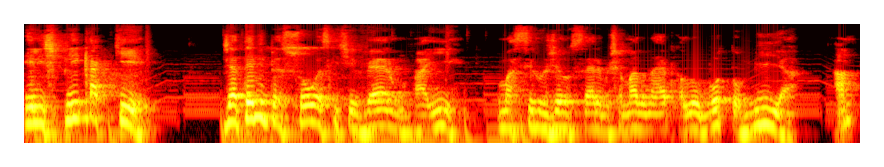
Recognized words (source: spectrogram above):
ele explica que já teve pessoas que tiveram aí uma cirurgia no cérebro chamada na época lobotomia, tá?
